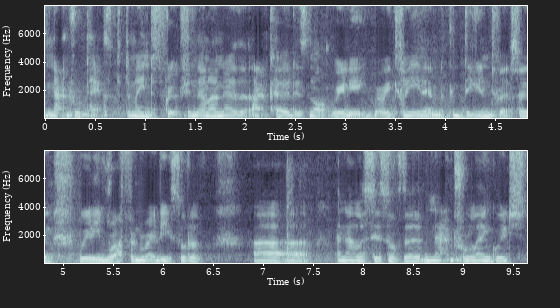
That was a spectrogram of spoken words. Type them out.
natural text domain description, then I know that that code is not really very clean and can dig into it. So really rough and ready sort of uh, analysis of the natural language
